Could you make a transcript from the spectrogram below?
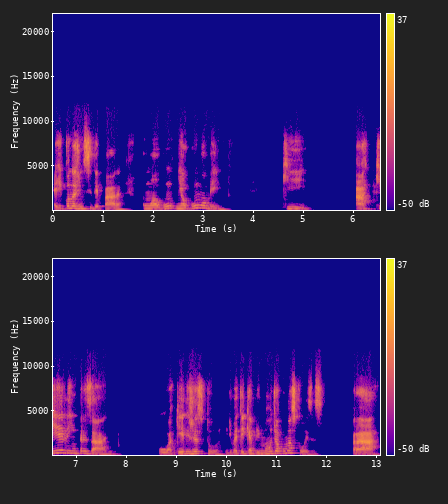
é que quando a gente se depara com algum, em algum momento que aquele empresário ou aquele gestor, ele vai ter que abrir mão de algumas coisas para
